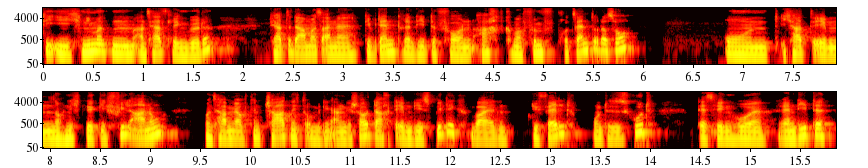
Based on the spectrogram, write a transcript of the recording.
die ich niemandem ans Herz legen würde. Die hatte damals eine Dividendenrendite von 8,5 Prozent oder so. Und ich hatte eben noch nicht wirklich viel Ahnung und habe mir auch den Chart nicht unbedingt angeschaut, dachte eben, die ist billig, weil die fällt und es ist gut, deswegen hohe Rendite.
